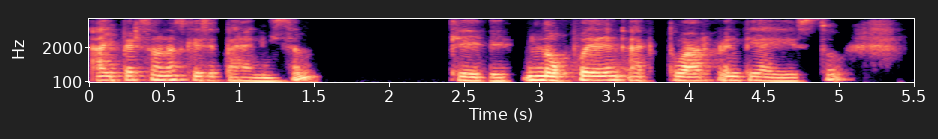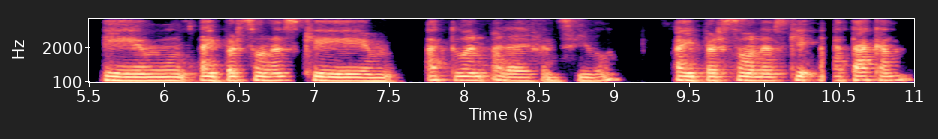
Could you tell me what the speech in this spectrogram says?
hay personas que se paralizan, que no pueden actuar frente a esto. Em, hay personas que actúan a la defensiva. Hay personas que atacan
